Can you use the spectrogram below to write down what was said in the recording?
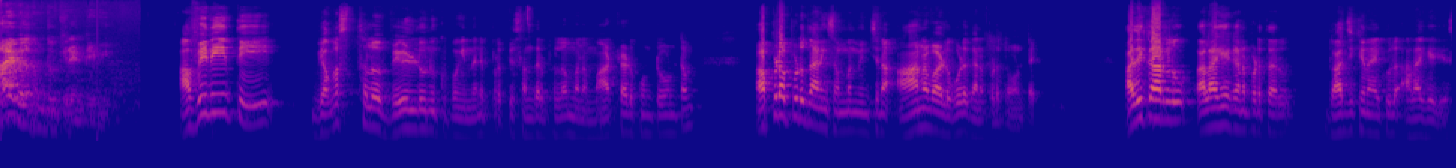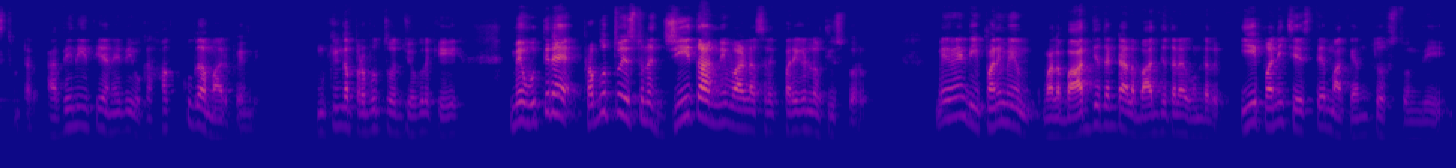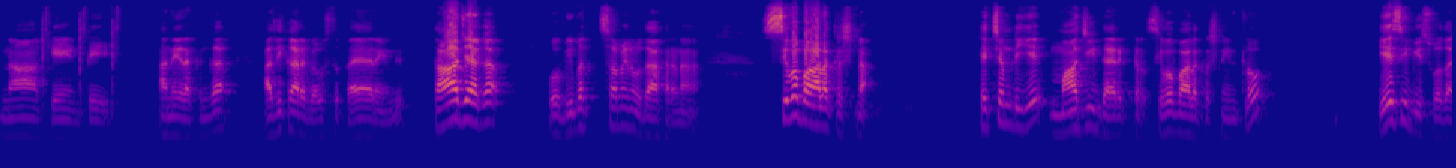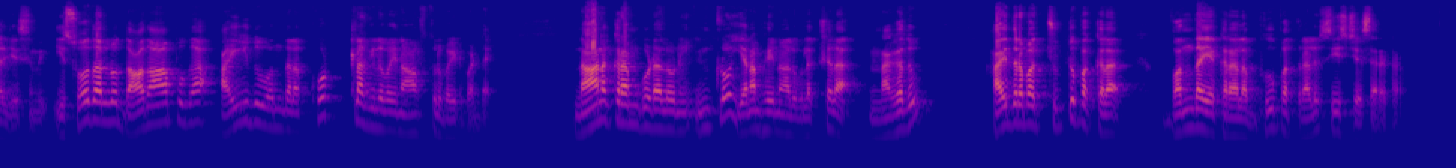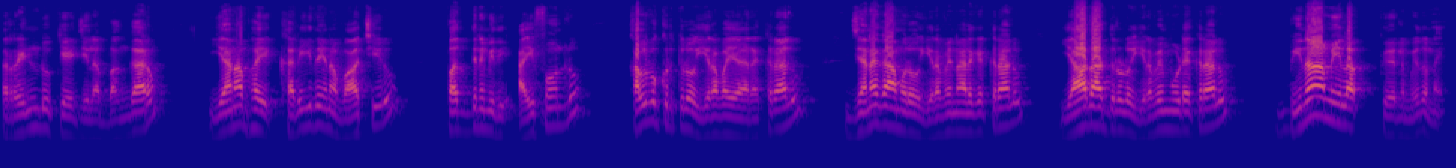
Hi welcome to Kiran TV. అవినీతి వ్యవస్థలో వేళ్ళూనుకుపోయిందని ప్రతి సందర్భంలో మనం మాట్లాడుకుంటూ ఉంటాం. అప్పుడప్పుడు దానికి సంబంధించిన ఆనవాళ్ళు కూడా కనపడుతూ ఉంటాయి. అధికారులు అలాగే కనపడతారు. రాజకీయ నాయకులు అలాగే చేస్తుంటారు. అవినీతి అనేది ఒక హక్కుగా మారిపోయింది. ముఖ్యంగా ప్రభుత్వ ఉద్యోగులకి. మేము ఉత్తినే ప్రభుత్వం ఇస్తున్న జీతాన్ని వాళ్ళు అసలు పరిగణలోకి తీసుకోరు. మేమేంటి? ఈ పని మేము వాళ్ళ బాధ్యత అంటే వాళ్ళ బాధ్యతలాగా ఉండదు. ఈ పని చేస్తే మాకు ఎంత వస్తుంది నాకేంటి? అనే రకంగా అధికార వ్యవస్థ తయారైంది. తాజాగా ఓ విభత్సమైన ఉదాహరణ. శివబాలకృష్ణ హెచ్ఎండిఏ మాజీ డైరెక్టర్ శివబాలకృష్ణ ఇంట్లో ఏసీబీ సోదాలు చేసింది. ఈ సోదాల్లో దాదాపుగా ఐదు వందల కోట్ల విలువైన ఆస్తులు బయటపడ్డాయి. నానక్రామ్గూడలోని ఇంట్లో ఎనభై నాలుగు లక్షల నగదు హైదరాబాద్ చుట్టుపక్కల వంద ఎకరాల భూపత్రాలు సీజ్ చేశారట. రెండు కేజీల బంగారం ఎనభై ఖరీదైన వాచీలు పద్దెనిమిది ఐఫోన్లు కల్వకుర్తిలో ఇరవై ఆరు ఎకరాలు జనగామలో ఇరవై నాలుగు ఎకరాలు యాదాద్రిలో ఇరవై మూడు ఎకరాలు బినామీల పేర్ల మీద ఉన్నాయి.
